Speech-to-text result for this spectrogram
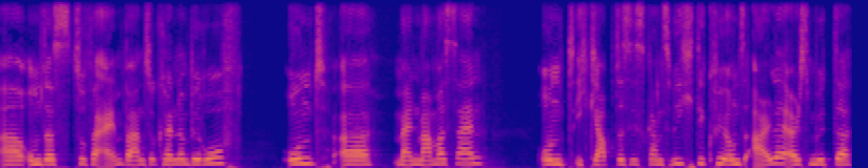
äh, um das zu vereinbaren zu können, Beruf und äh, mein Mama sein. Und ich glaube, das ist ganz wichtig für uns alle als Mütter.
